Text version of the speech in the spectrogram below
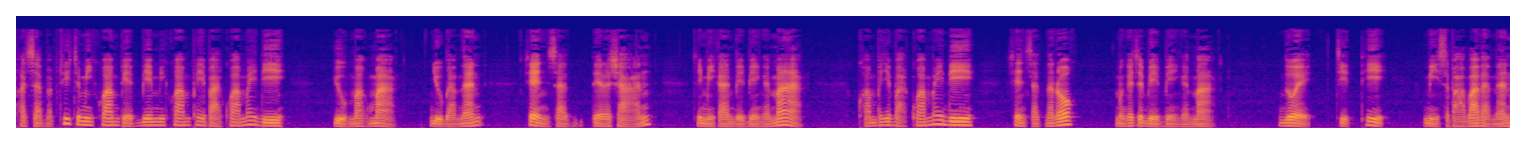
ผัสสะแบบที่จะมีความเบียดเบียนมีความพยาบาทความไม่ดี อยู่มากๆ อยู่แบบนั้น เช่น สัตว์เดรัจฉานจะมีการเบียดเบียนกันมาก ความพยาบาทความไม่ดี เช่น สัตว์นรก มันก็จะเบียดเบียนกันมาก ด้วยจิตที่มีสภาวะแบบนั้น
